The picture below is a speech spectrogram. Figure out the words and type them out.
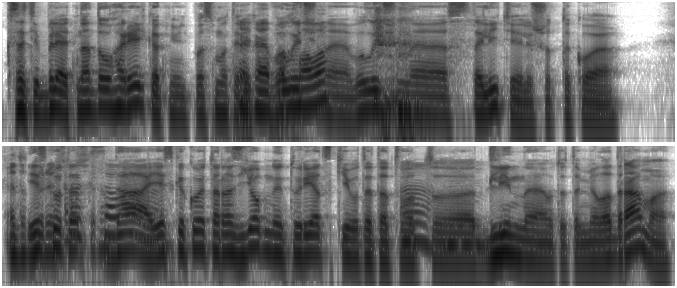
Кстати, блядь, надо угореть как-нибудь посмотреть. Какая пахлава? Вылеченное, вылеченное столетие или что-то такое. Это Есть? Роксолана. да, есть какой-то разъемный турецкий вот этот А, вот э, мгм. длинная вот эта мелодрама,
